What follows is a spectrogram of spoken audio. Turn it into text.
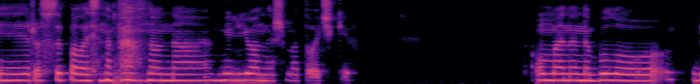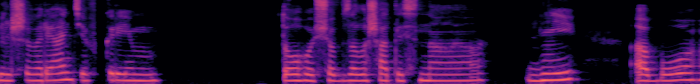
і розсипалась, напевно, на мільйони шматочків. У мене не було більше варіантів, крім того, щоб залишатись на дні або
